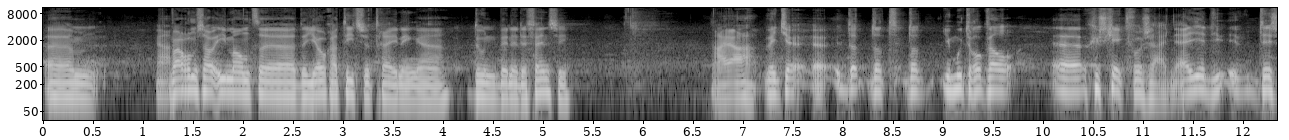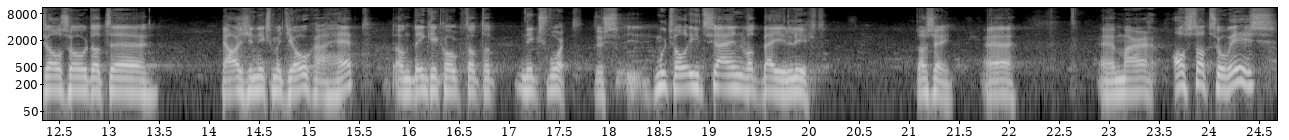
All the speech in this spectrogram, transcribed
Ehm, Ja. Waarom zou iemand eh, de yoga teacher training eh, doen binnen Defensie? Nou ja, weet je, eh, dat, dat, dat, je moet er ook wel geschikt voor zijn. Het is wel zo dat ja, als je niks met yoga hebt, dan denk ik ook dat dat niks wordt. Dus het moet wel iets zijn wat bij je ligt. Dat is één. Maar als dat zo is,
